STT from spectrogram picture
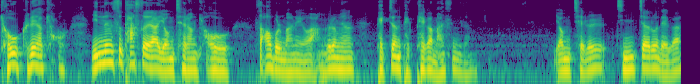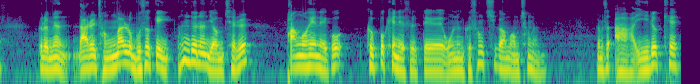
겨우 그래야 겨우 있는 수 다 써야 염체랑 겨우 싸워볼 만해요. 안 그러면 백전백패가 많습니다. 염체를 진짜로 내가 그러면 나를 정말로 무섭게 흔드는 염체를 방어해내고 극복해냈을 때 오는 그 성취감은 엄청납니다. 그러면서 아 이렇게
